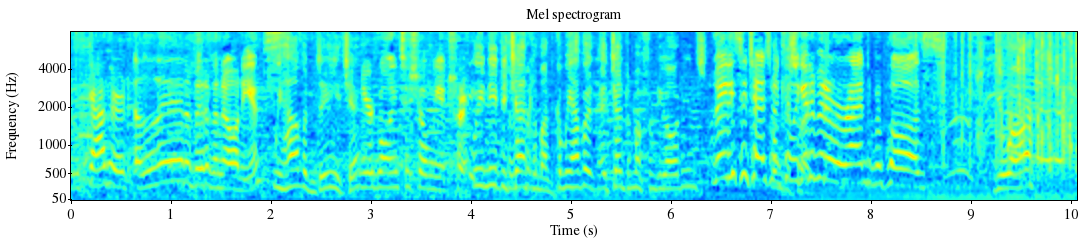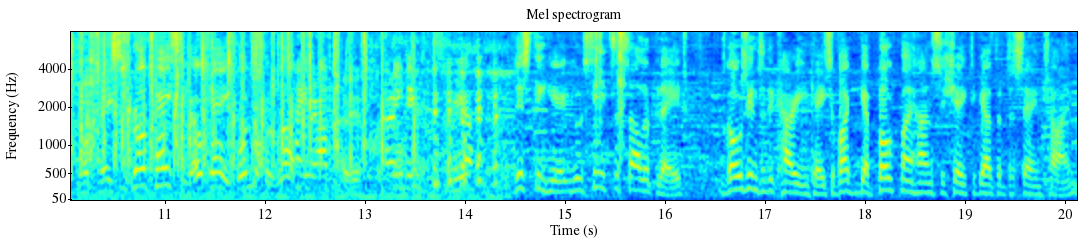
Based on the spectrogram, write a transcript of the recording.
We've gathered a little bit of an audience. We have indeed, yeah. You're going to show me a trick. We need a gentleman. Can we have a, a gentleman from the audience? Ladies and gentlemen, can we get a bit of a round of applause? You are? Rob Casey. Rob Casey. Okay, wonderful, Rob. Hi, Rob. How are you doing? Maria, this thing here, you'll see it's a solid blade, goes into the carrying case. If I can get both my hands to shake together at the same time,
